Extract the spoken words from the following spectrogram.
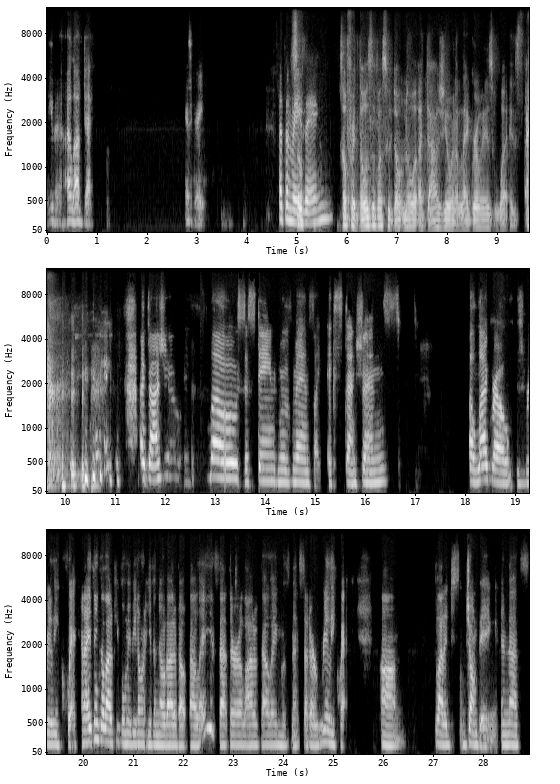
leave it. I loved it. It's great. That's amazing. So for those of us who don't know what adagio and allegro is, what is that? Adagio is slow, sustained movements like extensions. Allegro is really quick. And I think a lot of people maybe don't even know that about ballet is that there are a lot of ballet movements that are really quick. Um, a lot of jumping and that's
